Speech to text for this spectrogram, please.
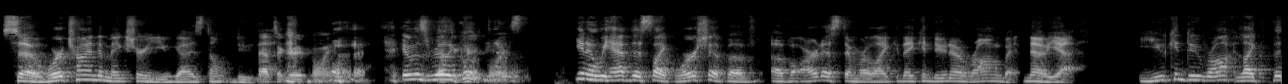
So we're trying to make sure you guys don't do that. That's a great point. It was really cool because you know we have this like worship of of artists and we're like they can do no wrong but no yeah. You can do wrong like the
